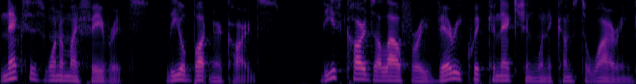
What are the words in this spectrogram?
Next is one of my favorites, Leo Bodnar cards. These cards allow for a very quick connection when it comes to wiring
